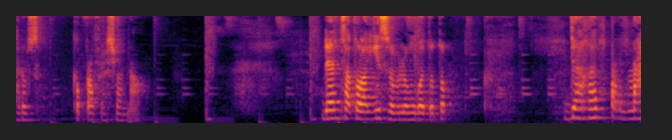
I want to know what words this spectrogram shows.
harus ke profesional. Dan satu lagi sebelum gue tutup jangan pernah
